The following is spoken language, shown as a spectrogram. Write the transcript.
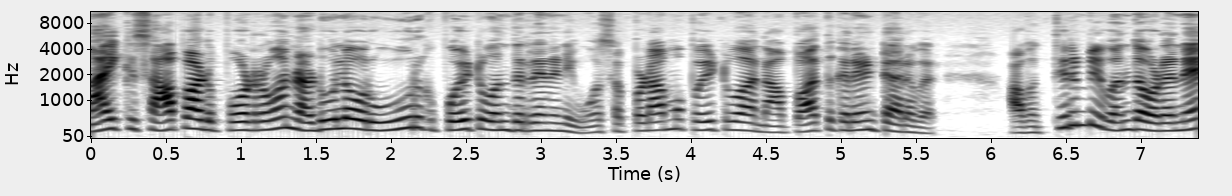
நாய்க்கு சாப்பாடு போடுறவன் நடுவில் ஒரு ஊருக்கு போயிட்டு வந்துடுறேன்னு நீ ஓசப்படாமல் போயிட்டு வா நான் பார்த்துக்கிறேன்ட்டார் அவர். அவன் திரும்பி வந்த உடனே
